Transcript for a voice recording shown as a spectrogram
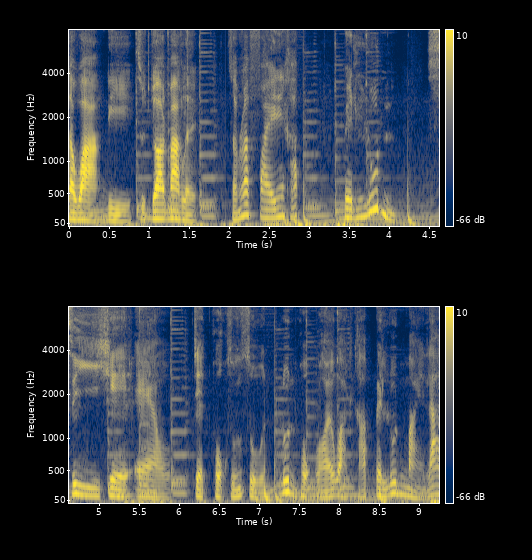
สว่างดี สุดยอดมากเลยสำหรับไฟนี่ครับ เป็นรุ่น CKL 7600 รุ่น 600 วัตต์ครับ เป็นรุ่นใหม่ล่า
